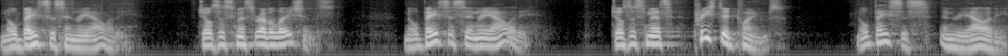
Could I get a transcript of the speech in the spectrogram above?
no basis in reality. Joseph Smith's revelations, no basis in reality. Joseph Smith's priesthood claims, no basis in reality.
